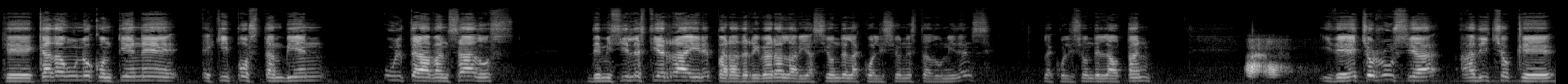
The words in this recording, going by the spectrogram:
que cada uno contiene equipos también ultra avanzados de misiles tierra-aire para derribar a la aviación de la coalición estadounidense, la coalición de la OTAN. Ajá. Y de hecho Rusia ha dicho que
